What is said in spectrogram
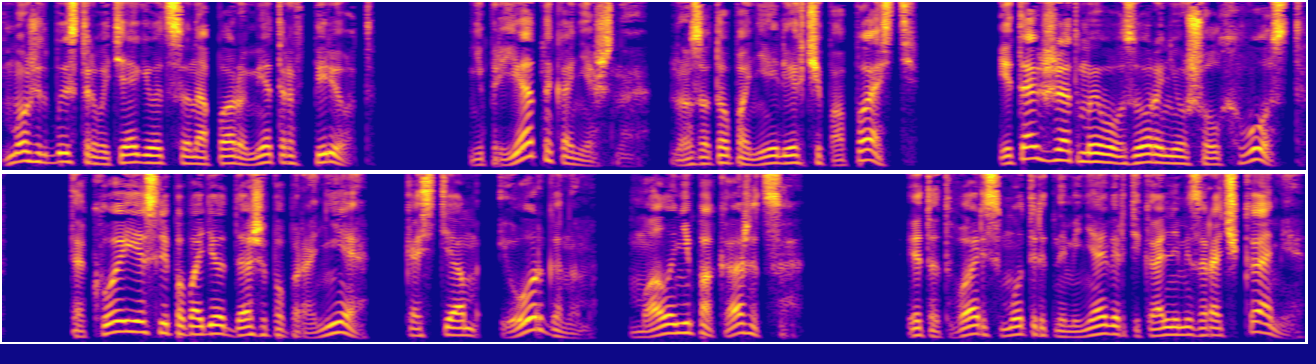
может быстро вытягиваться на пару метров вперед. Неприятно, конечно, но зато по ней легче попасть. И также от моего взора не ушел хвост. Такое, если попадет даже по броне, костям и органам, мало не покажется. Эта тварь смотрит на меня вертикальными зрачками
